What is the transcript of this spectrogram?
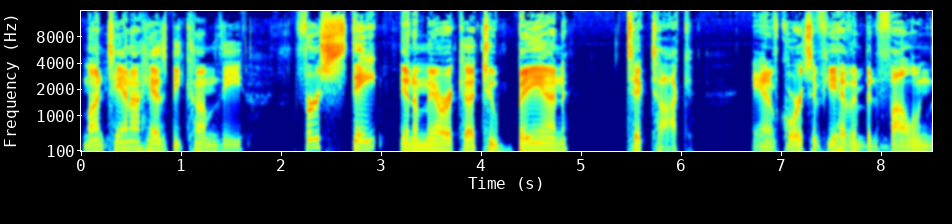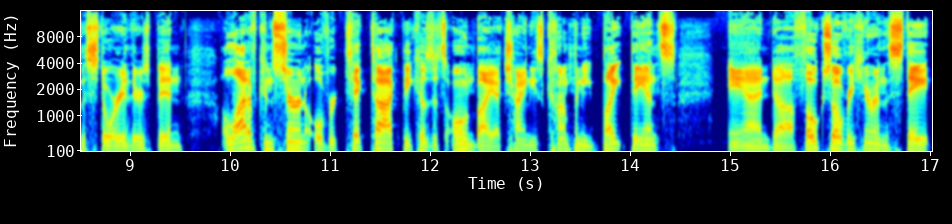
Montana has become the first state in America to ban TikTok. And of course, if you haven't been following the story, there's been a lot of concern over TikTok because it's owned by a Chinese company, ByteDance and uh, folks over here in the state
